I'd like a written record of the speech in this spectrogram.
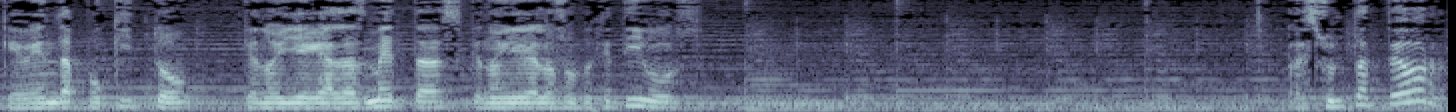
que venda poquito, que no llegue a las metas, que no llegue a los objetivos. Resulta peor.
